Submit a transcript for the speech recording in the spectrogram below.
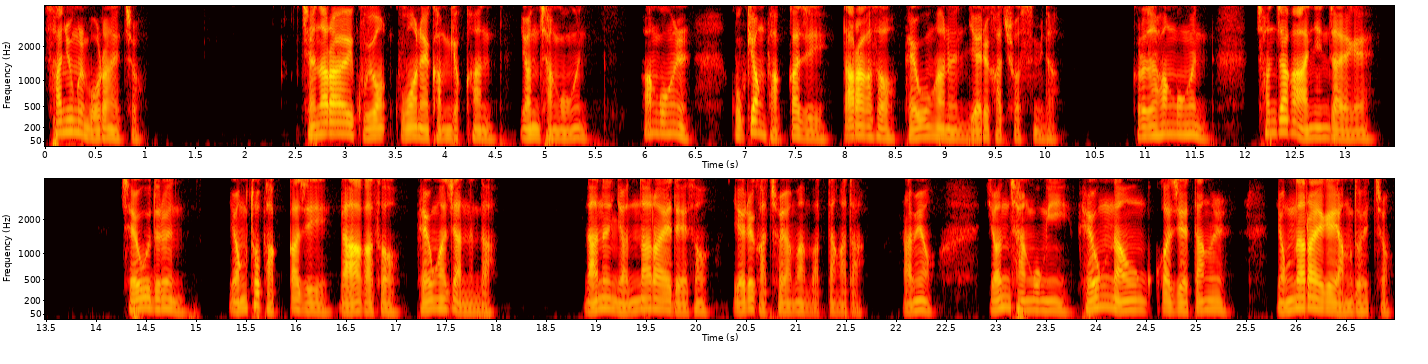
산융을 몰아냈죠. 제나라의 구원, 구원에 감격한 연장공은 황공을 국경 밖까지 따라가서 배웅하는 예를 갖추었습니다. 그러자 황공은 천자가 아닌 자에게 제후들은 영토 밖까지 나아가서 배웅하지 않는다. 나는 연나라에 대해서 예를 갖춰야만 마땅하다. 라며 연 장공이 배웅 나온 곳까지의 땅을 영나라에게 양도했죠.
